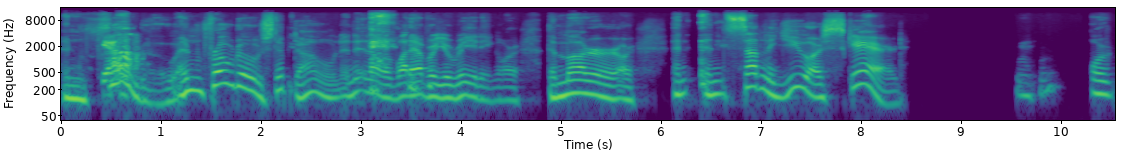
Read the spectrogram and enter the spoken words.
and Yeah. Frodo and Frodo step down and you know whatever you're reading or the murder or and and suddenly you are scared Mhm. or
